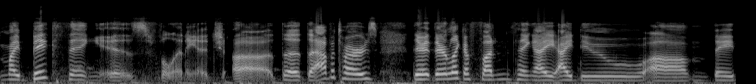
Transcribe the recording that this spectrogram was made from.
my big thing is full lineage. Uh, the the avatars, they're they're like a fun thing I I do. Um, they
